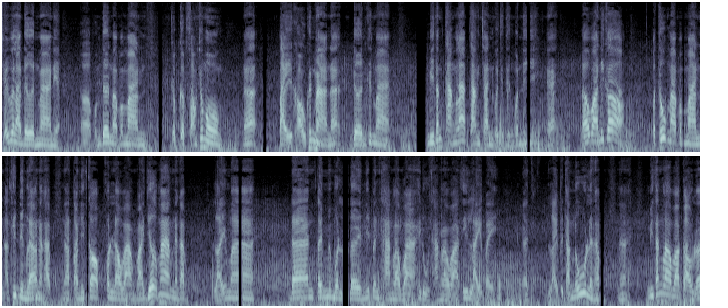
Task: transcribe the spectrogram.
ใช้เวลาเดินมาเนี่ยผมเดินมาประมาณเกือบเกือบสองชั่วโมงนะฮะไต่เขาขึ้นมานะ เดินขึ้นมา มีทั้งทางลาดทางชันกว่าจะถึงวันนี้นะแล้ววันนี้ก็ ปะทุมาประมาณอาทิตย์หนึ่งแล้วนะครับนะตอนนี้ก็พ่นระวางมาเยอะมากนะครับ ไหลมาแดงเต็มไปหมดเลย นี่เป็นทางลาวาให้ดูทางลาวาที่ไหลไปไหลไปทางนู้นเลยครับนะมีทั้งลาวาเก่าและ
